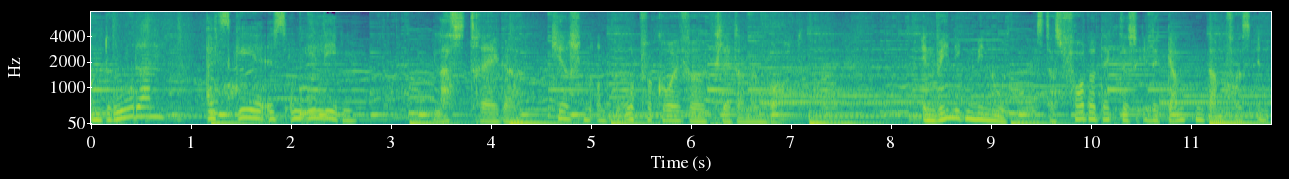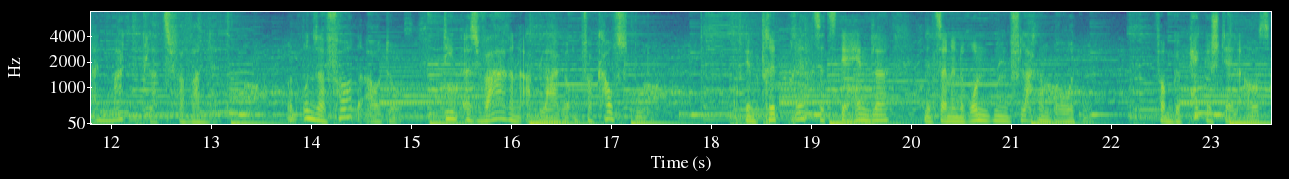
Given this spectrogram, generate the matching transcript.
und rudern, als gehe es um ihr Leben. Lastträger, Kirschen- und Brotverkäufer klettern an Bord. In wenigen Minuten ist das Vorderdeck des eleganten Dampfers in einen Marktplatz verwandelt. Und unser Ford-Auto dient als Warenablage und Verkaufsbude. Auf dem Trittbrett sitzt der Händler mit seinen runden, flachen Broten. Vom Gepäckgestell aus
